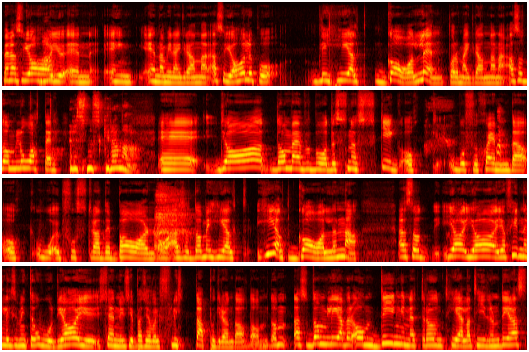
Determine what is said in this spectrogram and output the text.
Men alltså jag har Nej. ju en, en, en av mina grannar, alltså jag håller på att bli helt galen på de här grannarna. Alltså de låter Är det snuskgrannarna? Eh, ja, de är både snuskig och oförskämda och ouppfostrade barn. Och, alltså, de är helt, helt galna. Alltså, jag, jag, jag finner liksom inte ord. Jag ju, känner ju typ att jag vill flytta på grund av dem. De, alltså, de lever om dygnet runt hela tiden. Och deras,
